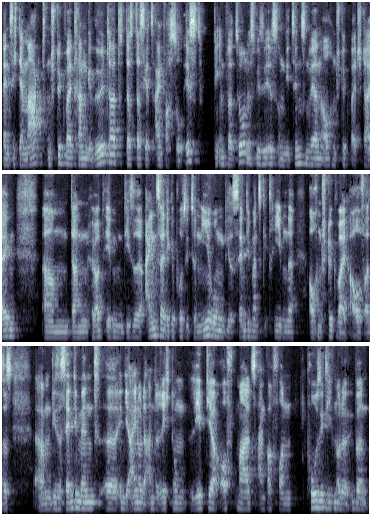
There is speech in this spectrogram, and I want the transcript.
wenn sich der Markt ein Stück weit dran gewöhnt hat, dass das jetzt einfach so ist, die Inflation ist, wie sie ist und die Zinsen werden auch ein Stück weit steigen, ähm, dann hört eben diese einseitige Positionierung, dieses Sentimentsgetriebene auch ein Stück weit auf. Also es, ähm, dieses Sentiment äh, in die eine oder andere Richtung lebt ja oftmals einfach von positiven oder über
